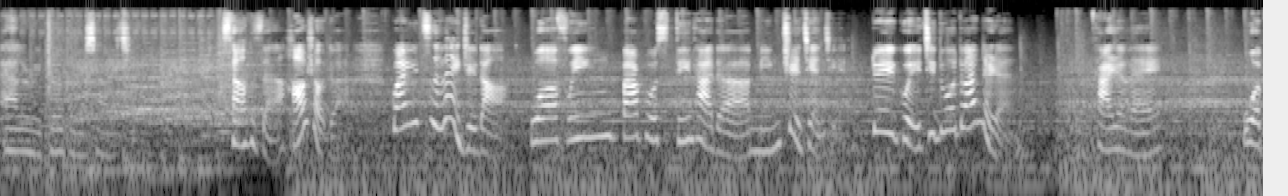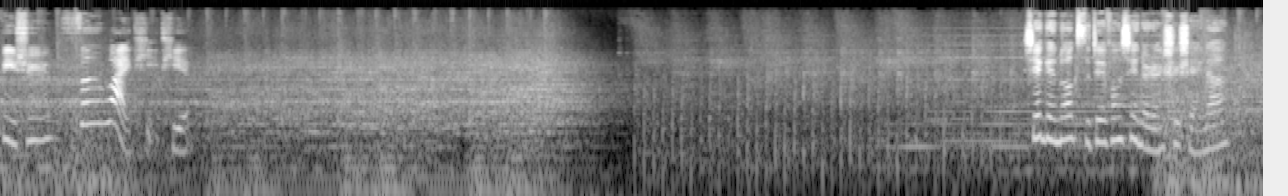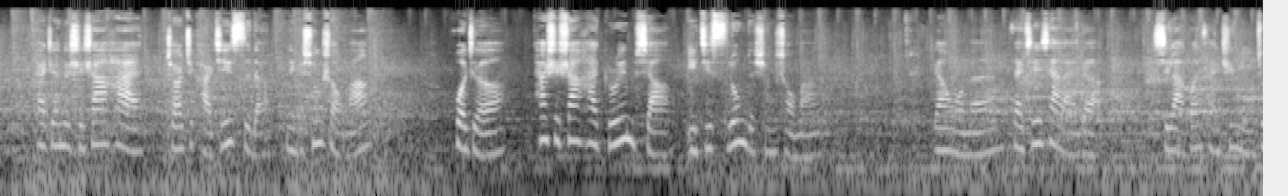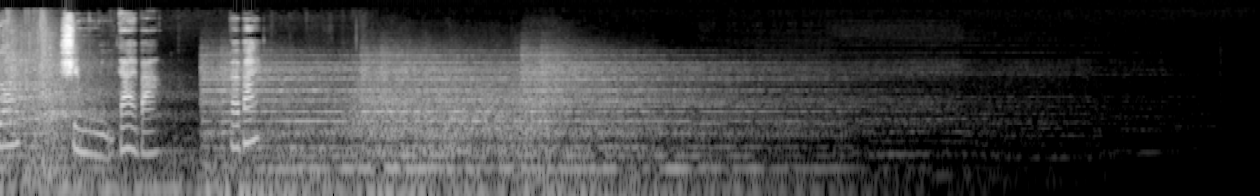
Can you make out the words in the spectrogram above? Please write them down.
艾伦瑞咯咯地笑了起来。桑普森，好手段！关于自卫之道，我福音巴普斯蒂塔的明智见解。对诡计多端的人，他认为我必须分外体贴。写给 Knox 这封信的人是谁呢？他真的是杀害 George 卡基斯的那个凶手吗？或者他是杀害 Grim 小以及 Sloan 的凶手吗？让我们在接下来的希腊棺材之谜中拭目以待吧。拜拜。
